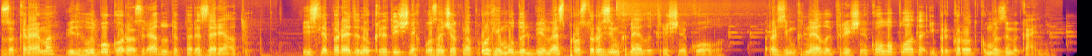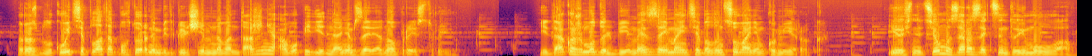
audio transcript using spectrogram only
зокрема від глибокого розряду та перезаряду. Після перетину критичних позначок напруги модуль BMS просто розімкне електричне коло. Розімкне електричне коло плата і при короткому замиканні. Розблокується плата повторним підключенням навантаження або під'єднанням зарядного пристрою. І також модуль BMS займається балансуванням комірок. І ось на цьому зараз заакцентуємо увагу.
